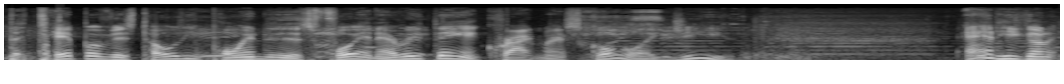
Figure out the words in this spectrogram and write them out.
the tip of his toes. He pointed his foot and everything and cracked my skull. Like, jeez. And he gonna...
